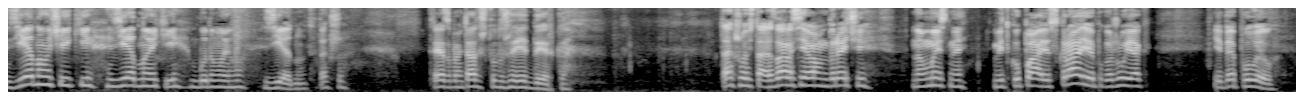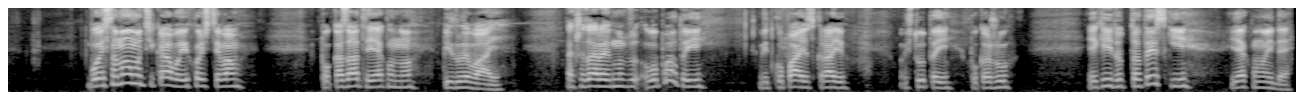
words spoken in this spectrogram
з'єднувачі, які з'єднують і будемо його з'єднувати. Так що треба запам'ятати, що тут вже є дирка. Так що ось так. Зараз я вам, до речі, навмисне відкопаю з краю і покажу, як іде полив. Бо і самому цікаво, і хочеться вам показати, як воно підливає. Так що зараз візьму лопату і відкопаю з краю ось тут і покажу, який тут татиск і як воно йде.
